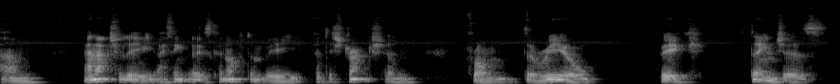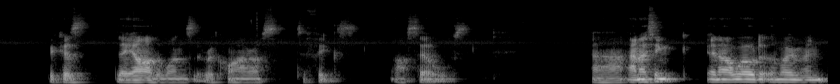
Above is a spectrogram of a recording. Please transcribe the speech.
Um, and actually, I think those can often be a distraction from the real big dangers because they are the ones that require us to fix ourselves. Uh, and I think in our world at the moment,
